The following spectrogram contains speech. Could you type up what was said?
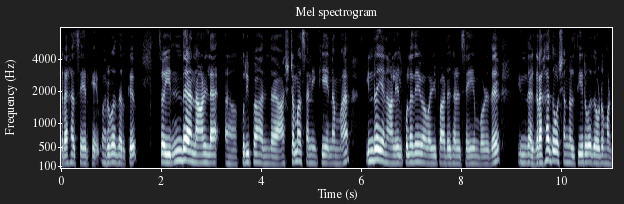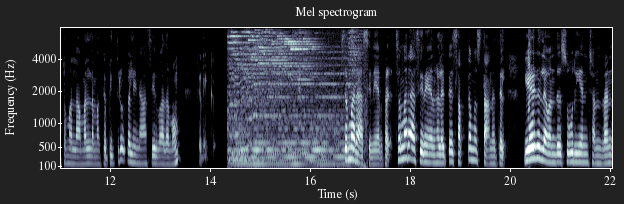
கிரக சேர்க்கை வருவதற்கு. ஸோ இந்த நாளில் குறிப்பாக அந்த அஷ்டம சனிக்கு நம்ம இன்றைய நாளில் குலதெய்வ வழிபாடுகள் செய்யும் பொழுது இந்த கிரக தோஷங்கள் தீர்வதோடு மட்டுமல்லாமல் நமக்கு பித்ருக்களின் ஆசீர்வாதமும் கிடைக்கும். சிம்மராசினியர்கள். சிம்மராசினியர்களுக்கு சப்தமஸ்தானத்தில் ஏழில் வந்து சூரியன் சந்திரன்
